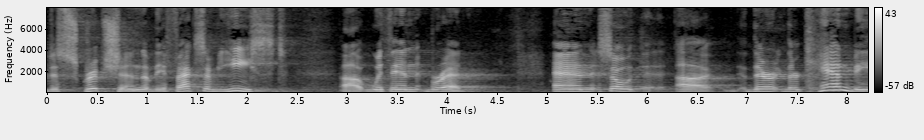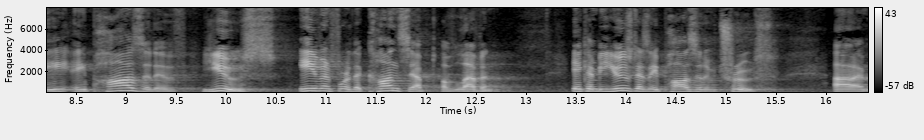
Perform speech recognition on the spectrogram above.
description of the effects of yeast uh, within bread. And so uh, there, there can be a positive use even for the concept of leaven. It can be used as a positive truth. Uh,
